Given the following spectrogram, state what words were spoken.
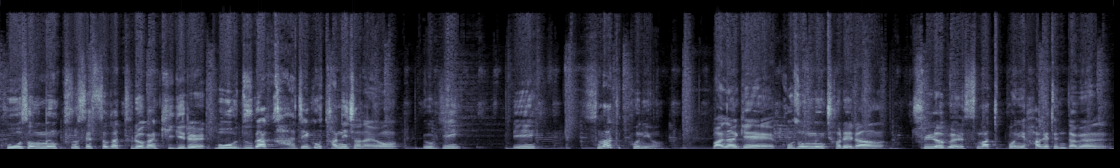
고성능 프로세서가 들어간 기기를 모두가 가지고 다니잖아요. 여기 이 스마트폰이요. 만약에 고성능 처리랑 출력을 스마트폰이 하게 된다면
